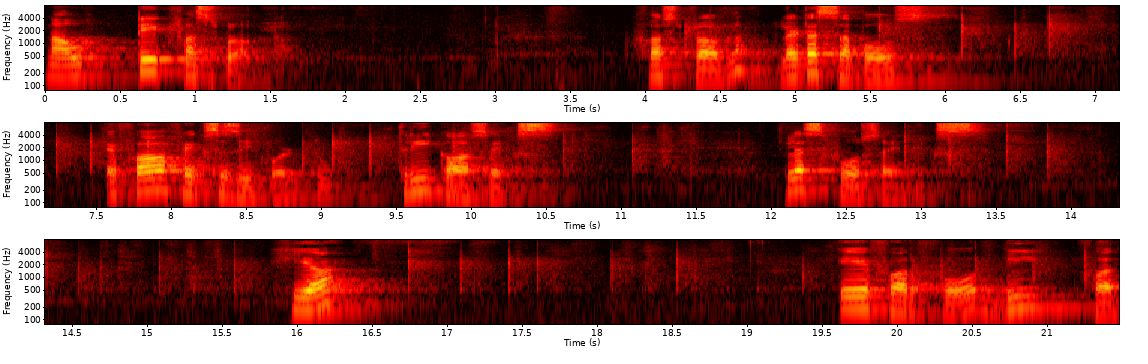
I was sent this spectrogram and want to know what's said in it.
Now take first problem First problem, let us suppose f of x is equal to 3 cos x plus 4 sin x. Here a for 4, b for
